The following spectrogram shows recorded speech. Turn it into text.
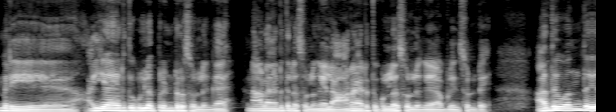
இதுமாரி ஐயாயிரத்துக்குள்ளே பிரிண்டர் சொல்லுங்கள் நாலாயிரத்தில் சொல்லுங்கள் இல்லை ஆறாயிரத்துக்குள்ளே சொல்லுங்கள் அப்படின்னு சொல்லிட்டு. அது வந்து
